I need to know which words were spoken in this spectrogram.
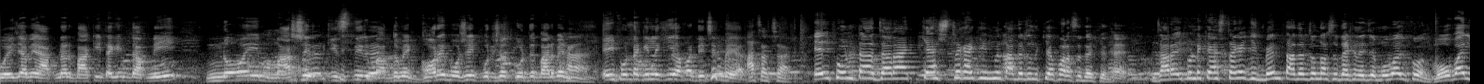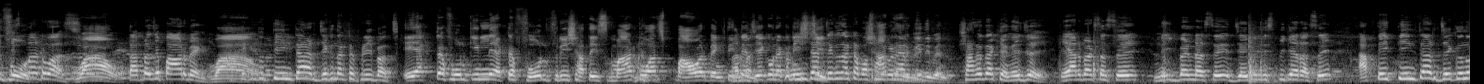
হয়ে যাবে। আপনার বাকিটা কিন্তু আপনি নয় মাসের কিস্তির মাধ্যমে ঘরে বসেই পরিশোধ করতে পারবেন। হ্যাঁ। এই ফোনটা কিনলে কি অফার দিচ্ছেন ভাইয়া? আচ্ছা আচ্ছা। এই ফোনটা যারা ক্যাশ টাকায় কিনবেন তাদের জন্য কি অফার আছে দেখেন? হ্যাঁ। যারা এই ফোনটা ক্যাশ টাকায় কিনবেন তাদের জন্য আছে দেখেন এই যে mobile phone mobile phone smart watch wow তারপরে যে পাওয়ার ব্যাংক. আপনি কিন্তু তিনটা আর যে কোনো একটা ফ্রি পাচ্ছেন। এই একটা ফোন কিনলে একটা ফোন ফ্রি সাথে স্মার্ট ওয়াচ পাওয়ার ব্যাংক তিনটা যে কোনো একটা নিশ্চিত। যে কোনো একটা পছন্দ করে আর কি দিবেন। সাথে দেখেন এই যে এয়ারবাডস আছে নেক ব্যান্ড আছে জেবিএল স্পিকার আছে। আপনি এই তিনটার যে কোনো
